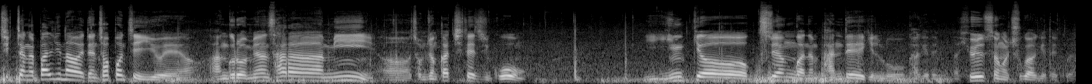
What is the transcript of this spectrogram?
직장을 빨리 나와야 되는 첫 번째 이유예요. 안 그러면 사람이 어, 점점 까칠해지고 이 인격 수양과는 반대의 길로 가게 됩니다. 효율성을 추구하게 되고요.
